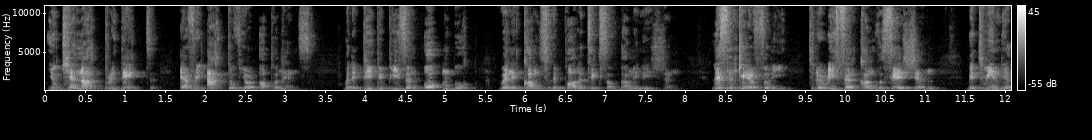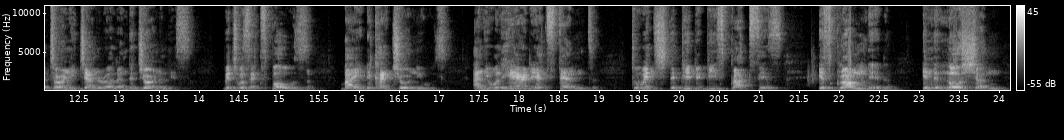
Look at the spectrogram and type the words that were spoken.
you cannot predict every act of your opponents, but the PPP is an open book when it comes to the politics of domination. Listen carefully to the recent conversation between the Attorney General and the journalist, which was exposed by the Kaieteur News, and you will hear the extent to which the PPP's praxis is grounded in the notion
